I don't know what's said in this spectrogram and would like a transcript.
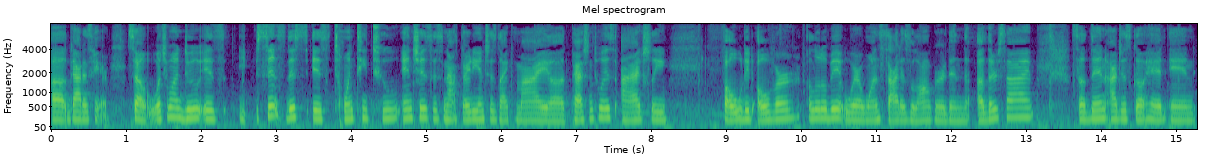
uh, goddess hair. So what you want to do is, since this is 22 inches, it's not 30 inches like my uh, passion twist, I actually fold it over a little bit where one side is longer than the other side. So then I just go ahead and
